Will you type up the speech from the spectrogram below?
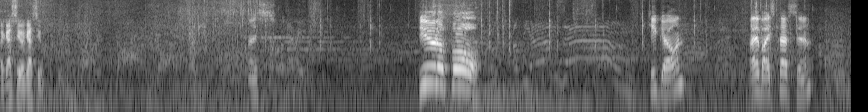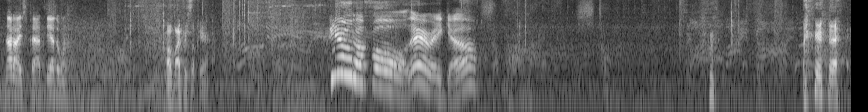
I got you. I got you nice. Beautiful. Keep going. I have ice path soon. Not ice path, the other one. Oh, Viper's up here. Beautiful. There we go.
